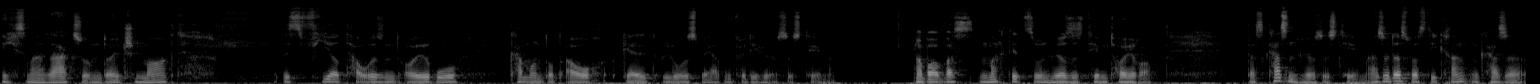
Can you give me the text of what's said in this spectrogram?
ich es mal sage, so im deutschen Markt bis 4000 Euro kann man dort auch Geld loswerden für die Hörsysteme. Aber was macht jetzt so ein Hörsystem teurer? Das Kassenhörsystem, also das, was die Krankenkasse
